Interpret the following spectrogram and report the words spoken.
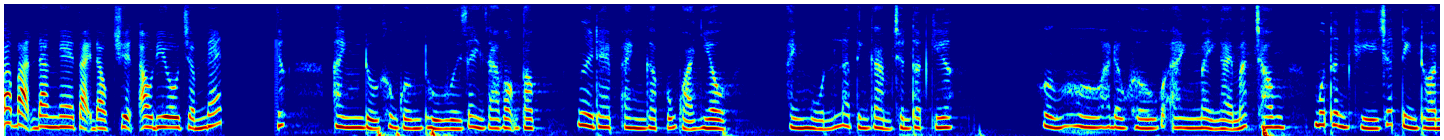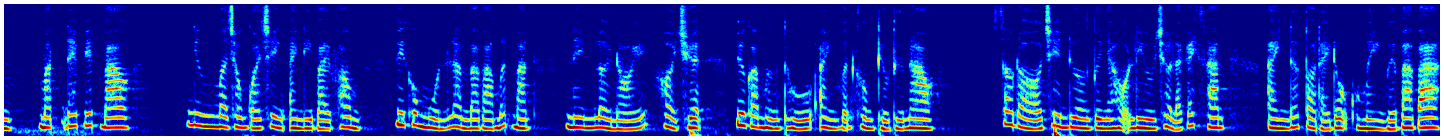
Các bạn đang nghe tại đọc truyện audio.net Anh đối không có hứng thú với danh gia vọng tộc. Người đẹp anh gặp cũng quá nhiều. Anh muốn là tình cảm chân thật kia. Hướng hồ hoa đầu khấu của anh mày ngải mắt trong Một thần khí chất tinh thuần Mặt đẹp biết bao. Nhưng mà trong quá trình anh đi bài phòng Vì không muốn làm ba ba mất mặt Nên lời nói, hỏi chuyện Biểu cảm hứng thú anh vẫn không thiếu thứ nào. Sau đó trên đường từ nhà họ Lưu trở lại khách sạn anh đã tỏ thái độ của mình với ba ba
